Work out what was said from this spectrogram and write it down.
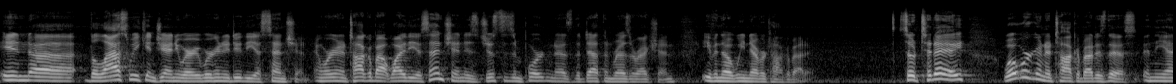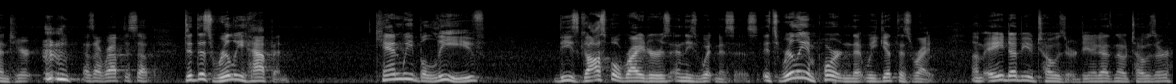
in uh, the last week in January, we're going to do the ascension. And we're going to talk about why the ascension is just as important as the death and resurrection, even though we never talk about it. So today, what we're going to talk about is this in the end here, as I wrap this up. Did this really happen? Can we believe these gospel writers and these witnesses. It's really important that we get this right. Um, A.W. Tozer, do you guys know Tozer?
